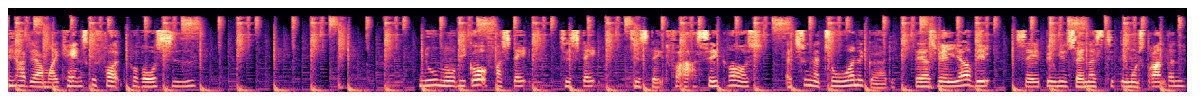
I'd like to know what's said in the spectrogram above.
Vi har det amerikanske folk på vores side. Nu må vi gå fra stat til stat til stat for at sikre os, at senatorerne gør det, deres vælgere vil sagde Bernie Sanders til demonstranterne.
